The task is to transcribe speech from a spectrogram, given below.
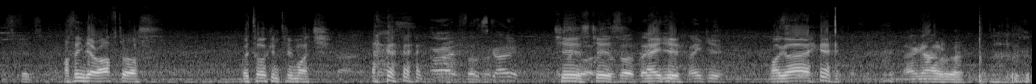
That's good. I think they're after us. We're talking too much. All right, let's go. Cheers, cheers. Thank, Thank you. you. Thank you. My guy. Hang on, bro.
